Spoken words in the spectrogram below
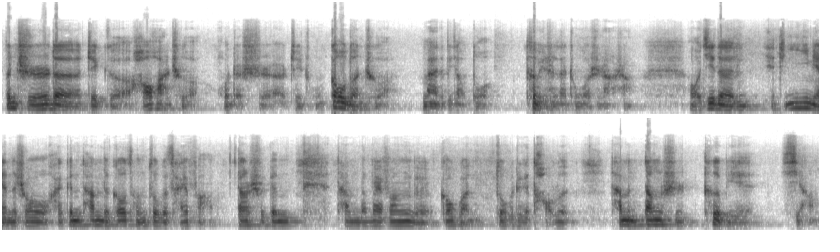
奔驰的这个豪华车或者是这种高端车卖的比较多。特别是在中国市场上，我记得一一年的时候还跟他们的高层做过采访，当时跟他们的外方的高管做过这个讨论，他们当时特别想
